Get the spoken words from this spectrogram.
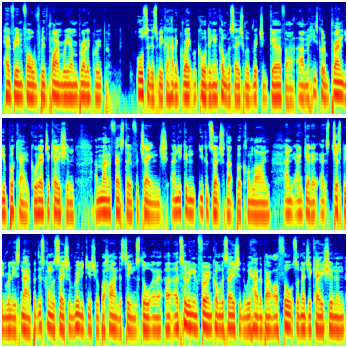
heavily involved with Primary Umbrella Group also, this week I had a great recording and conversation with Richard Gerver. Um, he's got a brand new book out called Education: A Manifesto for Change, and you can you can search for that book online and, and get it. It's just been released now, but this conversation really gives you a behind the scenes thought and a, a, a toing and froing conversation that we had about our thoughts on education and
